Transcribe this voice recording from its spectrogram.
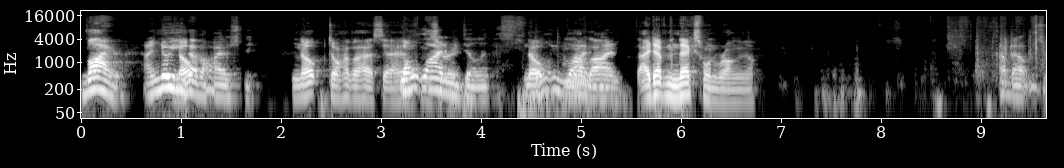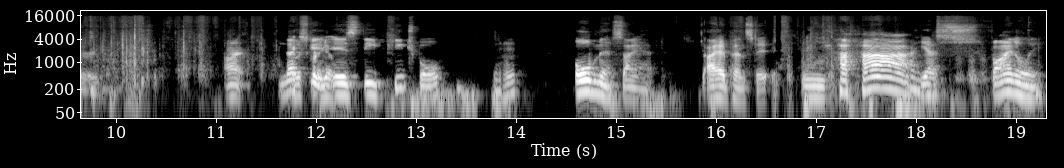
Liar! I know you Nope. have Ohio State. Nope. Don't have Ohio State. I Don't lie to me, Dylan. Nope. Don't lie not to lying. I'd have the next one wrong though. How about Missouri? All right. Next game good. is the Peach Bowl. Mhm. Ole Miss. I had. I had Penn State. Ooh, haha! Yes, finally.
